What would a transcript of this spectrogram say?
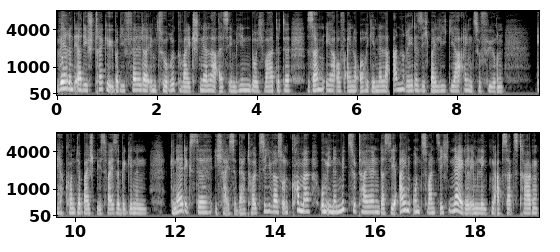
während er die strecke über die felder im zurück weit schneller als im hin durchwatete sann er auf eine originelle anrede sich bei lygia einzuführen er konnte beispielsweise beginnen gnädigste ich heiße berthold sievers und komme um ihnen mitzuteilen dass sie einundzwanzig nägel im linken absatz tragen.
